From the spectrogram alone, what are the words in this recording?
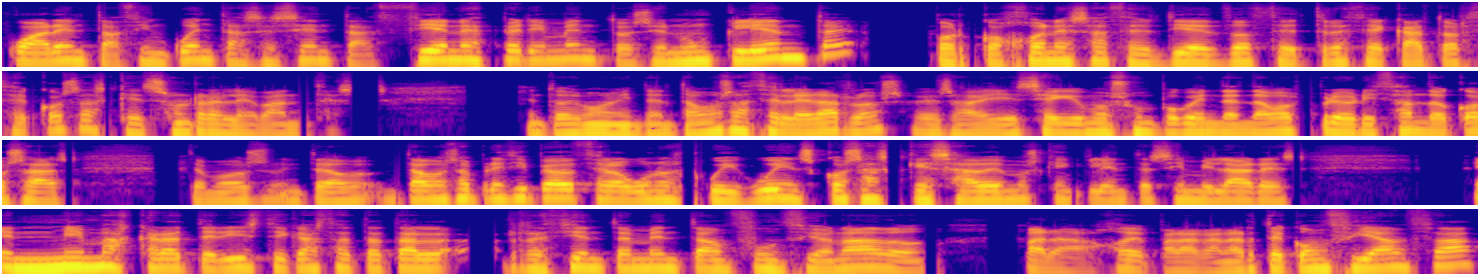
40, 50, 60, 100 experimentos en un cliente, por cojones haces 10, 12, 13, 14 cosas que son relevantes. Entonces, bueno, intentamos acelerarlos. ahí seguimos un poco, intentamos priorizando cosas. intentamos al principio hacer algunos quick wins, cosas que sabemos que en clientes similares en mismas características tal, recientemente han funcionado para, para ganarte confianza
